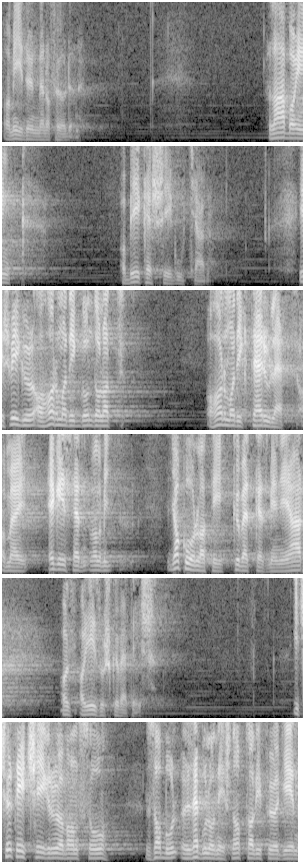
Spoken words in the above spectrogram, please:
a mi időnkben a Földön. Lábaink a békesség útján. És végül a harmadik gondolat, a harmadik terület, amely egészen valami gyakorlati következménye jár, az a Jézus követés. Itt sötétségről van szó, Zebulon és Naptali földjén,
